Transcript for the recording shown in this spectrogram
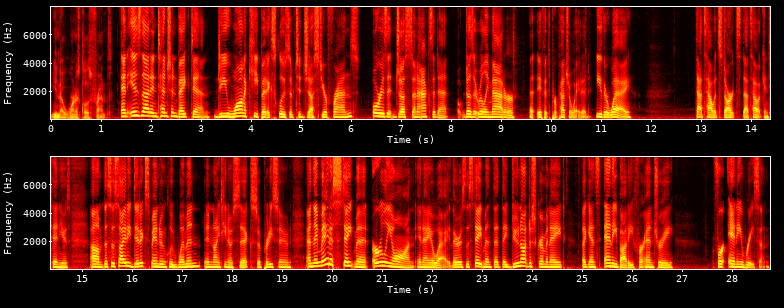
you know weren't as close friends And is that intention baked in? Do you want to keep it exclusive to just your friends or is it just an accident? Does it really matter if it's perpetuated? Either way, that's how it starts. That's how it continues. Um, the society did expand to include women in 1906, so pretty soon. And they made a statement early on in AOA. There is the statement that they do not discriminate against anybody for entry for any reason.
